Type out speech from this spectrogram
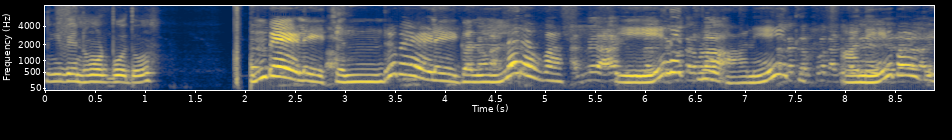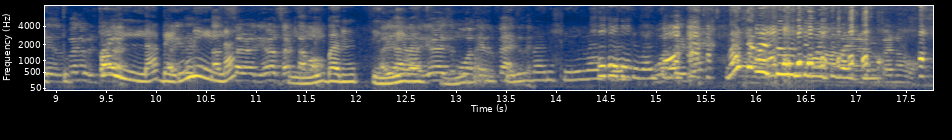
ನೀವೇ ನೋಡ್ಬೋದು ಬೇಳೆ ಚಂದ್ರ ಬೇಳೆ ಗಲ್ಲರವ್ವ ಏನಿತ್ತು ಆನೆ ಆನೆ ಬಾಯಿಗೆ ತುಪ್ಪ ಇಲ್ಲ ಬೆಣ್ಣೆ ಇಲ್ಲ ಇಲ್ಲಿ ಬಂತಿಲ್ಲಿ ಇಲ್ಲಿ ಬಂತಿಲ್ಲಿ ಇಲ್ಲಿ ಬಂತ್ ಇಲ್ಲಿ ಬಂತ್ ಬಂತ್ ಬಂತು ಬಂತು ಬಂತು ಬಂತು ಬಂತು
